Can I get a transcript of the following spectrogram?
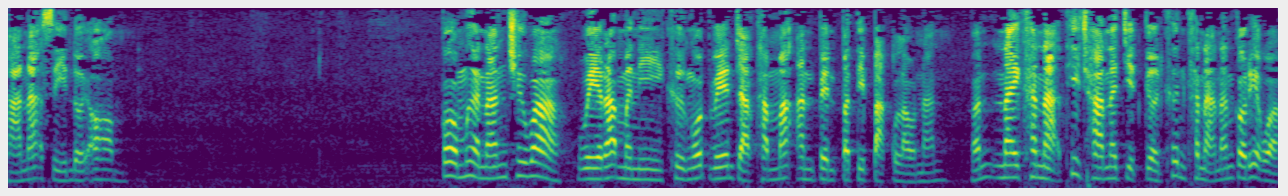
หานะศีลโดยอ้อม ก็เมื่อนั้นชื่อว่า เวรมณีคืองดเว้นจากธรรมะอันเป็นปฏิปักษ์เหล่านั้น พราะในขณะที่ฌานจิตเกิดขึ้น ขณะนั้นก็เรียกว่า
